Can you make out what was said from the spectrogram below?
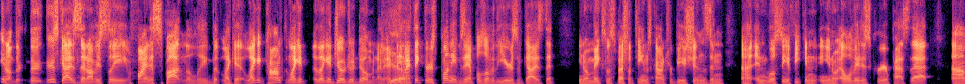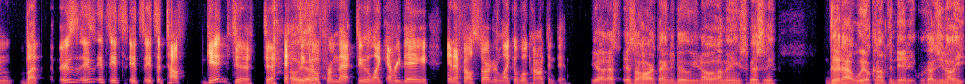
you know there, there there's guys that obviously find a spot in the league, but like it, like a Compton, like a like a JoJo Domann. I, I Yeah. think I think there's plenty of examples over the years of guys that you know make some special teams contributions and uh, and we'll see if he can you know elevate his career past that. Um, but there's it's it's it's it's, it's a tough gig to to, Oh, to yeah. go from that to like everyday NFL starter like a Will Compton did. Yeah, that's it's a hard thing to do, you know. I mean, especially good how Will Compton did it because you know he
